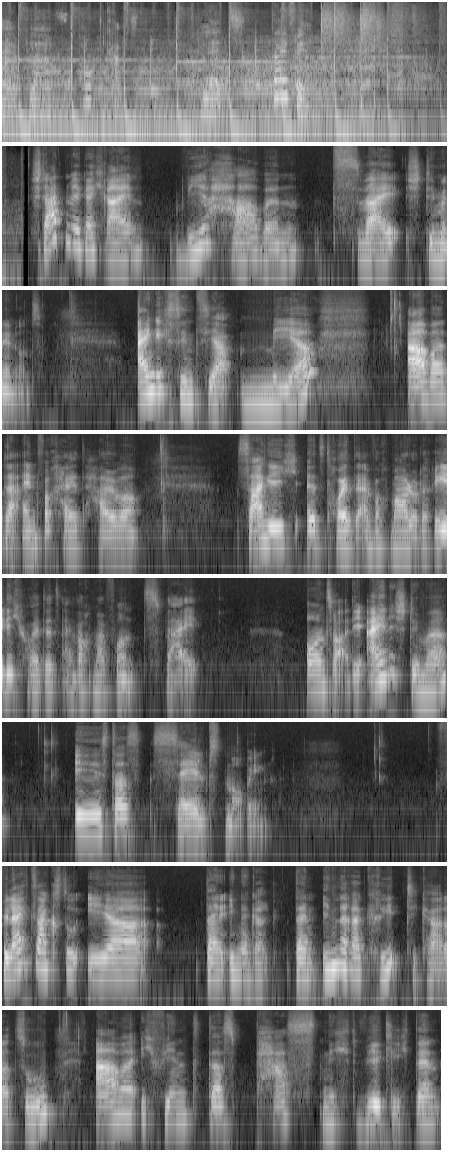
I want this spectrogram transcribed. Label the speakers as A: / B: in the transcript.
A: Self-Love Podcast. Let's dive in. Starten wir gleich rein. Wir haben zwei Stimmen in uns. Eigentlich sind es ja mehr, aber der Einfachheit halber sage ich jetzt heute einfach mal oder rede ich heute jetzt einfach mal von zwei. Und zwar die eine Stimme ist das Selbstmobbing. Vielleicht sagst du eher dein innerer, dein innerer Kritiker dazu, aber ich finde, das passt nicht wirklich, denn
